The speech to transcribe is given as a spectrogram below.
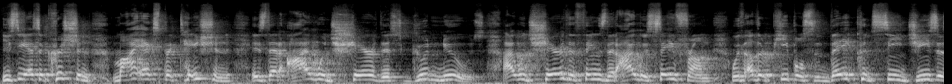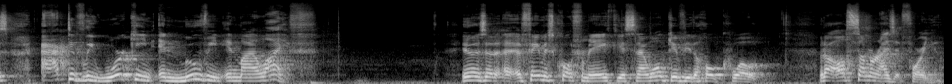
You see, as a Christian, my expectation is that I would share this good news. I would share the things that I was saved from with other people so they could see Jesus actively working and moving in my life. You know, there's a, a famous quote from an atheist, and I won't give you the whole quote, but I'll summarize it for you.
